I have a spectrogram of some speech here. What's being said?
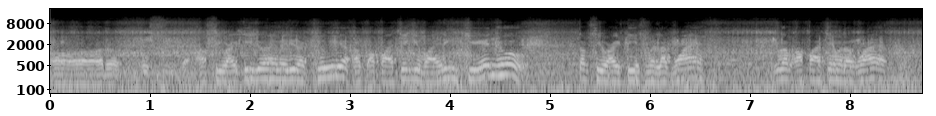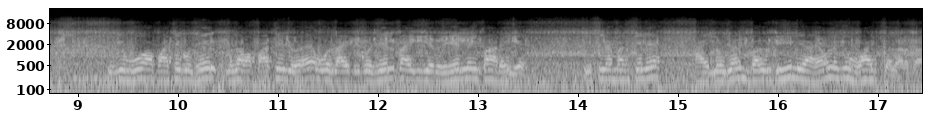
और उस सी जो है मेरी रखी हुई है, अब अपाचे की वायरिंग चेंज हो, तब सी इसमें लगवाएँ। मतलब अपाचे में लगवाएँ, क्योंकि वो अपाचे को झेल मतलब अपाचे जो है, वो लाइट को झेल पाएगी, ये तो झेल नहीं पा रही है। इसलिए मैं उनके लिए हाइड्रोजन बल्ब ही ले आया हूँ, लेकिन वाइट कलर का।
